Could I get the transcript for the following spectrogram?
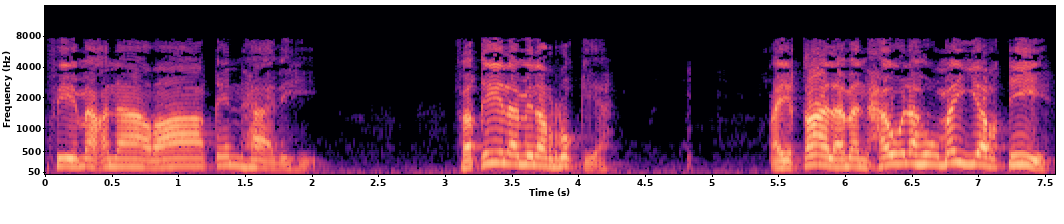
في معنى راق هذه. فقيل من الرقية. أي قال من حوله من يرقيه؟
